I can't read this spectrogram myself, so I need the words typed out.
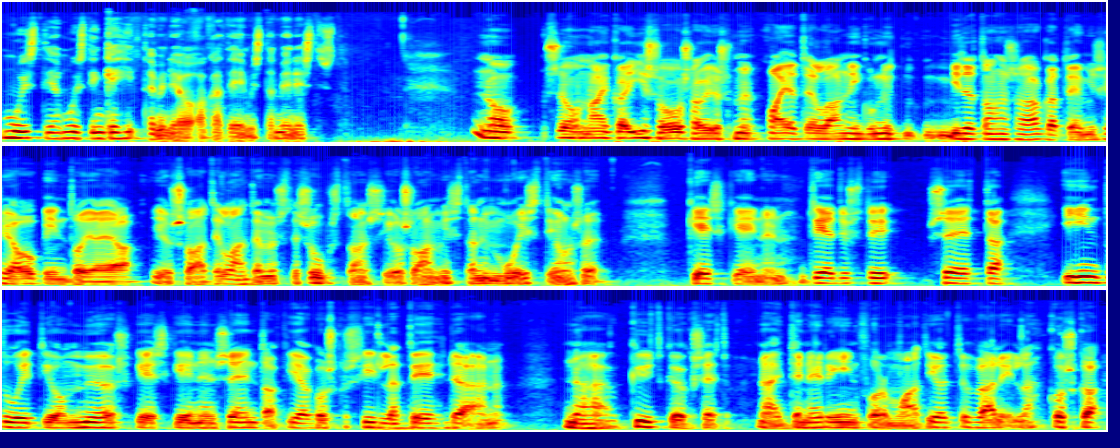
muistia ja muistin kehittäminen on akateemista menestystä? No se on aika iso osa, jos me ajatellaan niin kuin nyt mitä tahansa akateemisia opintoja ja jos ajatellaan tämmöistä substanssiosaamista, niin muisti on se keskeinen. Tietysti se, että intuitio on myös keskeinen sen takia, koska sillä tehdään nämä kytkökset näiden eri informaatioiden välillä, koska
